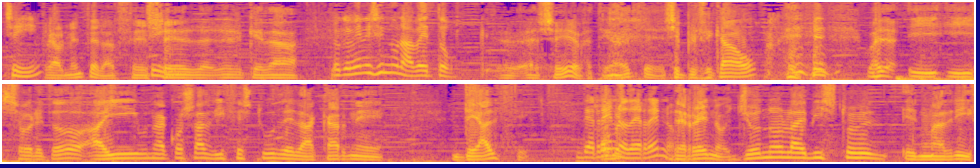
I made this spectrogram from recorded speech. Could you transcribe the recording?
Sí. Realmente el arce es el, que da... Lo que viene siendo un abeto. Eh, sí, efectivamente, simplificado. y, y sobre todo, hay una cosa, dices tú, de la carne de alce. De reno, de reno. De reno. Yo no la he visto en Madrid,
